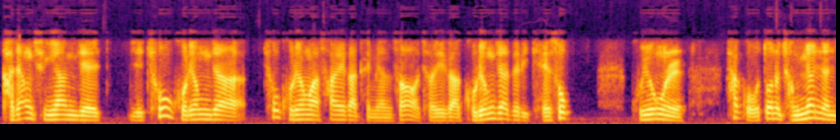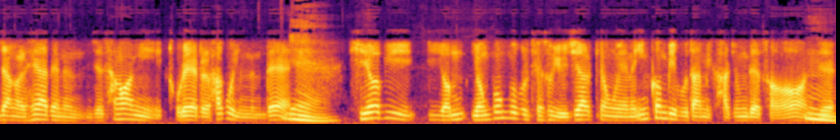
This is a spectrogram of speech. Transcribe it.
가장 중요한 게 이제 초고령자 초고령화 사회가 되면서 저희가 고령자들이 계속 고용을 하고 또는 정년 연장을 해야 되는 이제 상황이 도래를 하고 있는데 예. 기업이 연, 연봉급을 계속 유지할 경우에는 인건비 부담이 가중돼서 음. 이제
